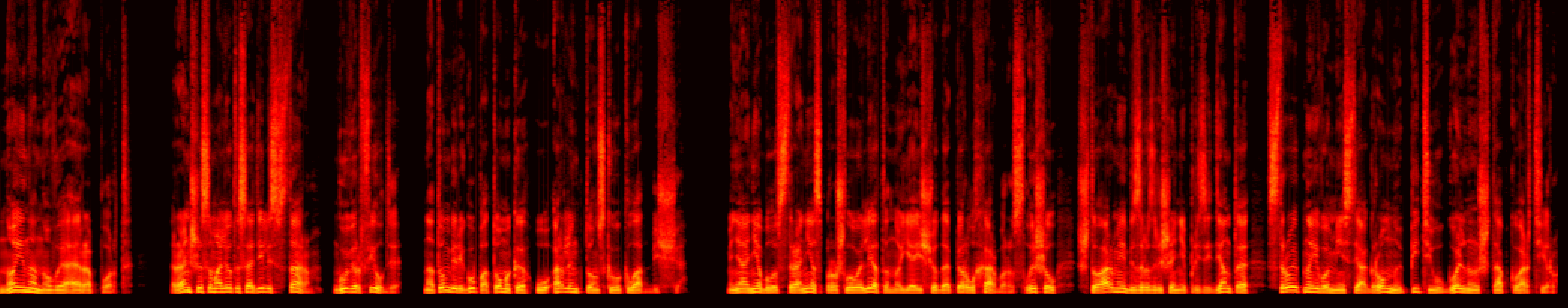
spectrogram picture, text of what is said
но и на новый аэропорт. Раньше самолеты садились в старом, Гуверфилде, на том берегу потомока у Арлингтонского кладбища. Меня не было в стране с прошлого лета, но я еще до Пёрл-Харбора слышал, что армия без разрешения президента строит на его месте огромную пятиугольную штаб-квартиру.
